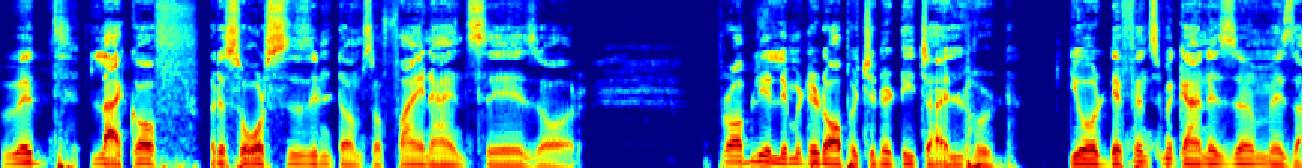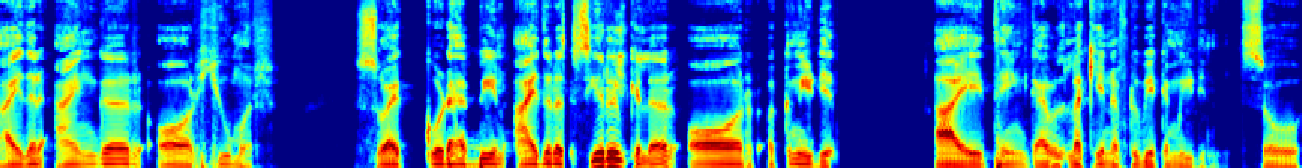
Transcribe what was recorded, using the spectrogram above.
with lack of resources in terms of finances or probably a limited opportunity childhood your defense mechanism is either anger or humor so I could have been either a serial killer or a comedian. I think I was lucky enough to be a comedian. So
